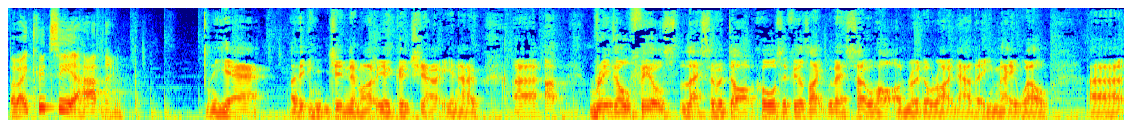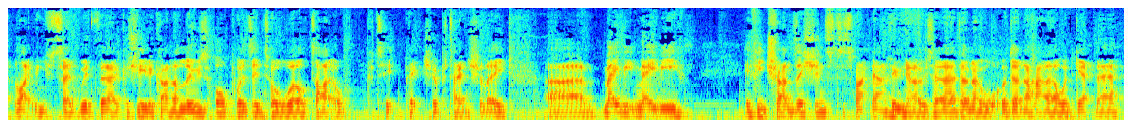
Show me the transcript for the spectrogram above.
but I could see it happening. Yeah, I think Jinder might be a good shout. You know. Uh, uh, Riddle feels less of a dark horse. It feels like they're so hot on Riddle right now that he may well, uh, like you said with uh, Kushida, kind of lose upwards into a world title picture potentially. Um, maybe, maybe if he transitions to SmackDown, who knows? I don't know. I don't know how that would get there.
